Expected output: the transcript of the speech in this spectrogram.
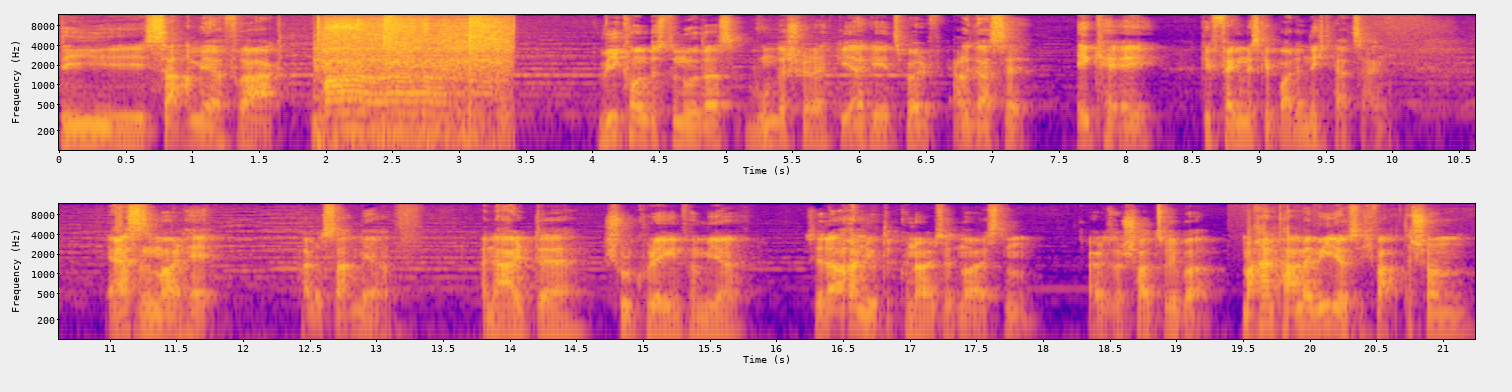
Die Samia fragt, wie konntest du nur das wunderschöne GRG 12 Erlgasse aka Gefängnisgebäude nicht herzeigen? Erstens mal, hey, hallo Samia, eine alte Schulkollegin von mir, sie hat auch einen YouTube-Kanal seit neuestem, also schaut rüber. Mach ein paar mehr Videos, ich warte schon,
